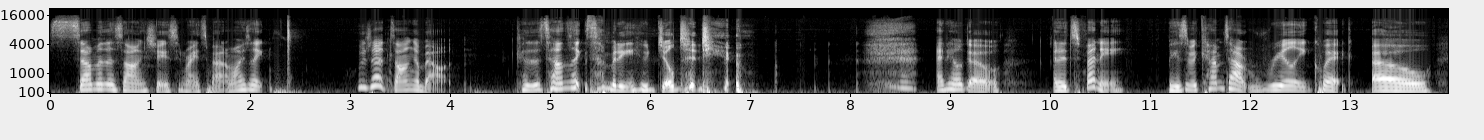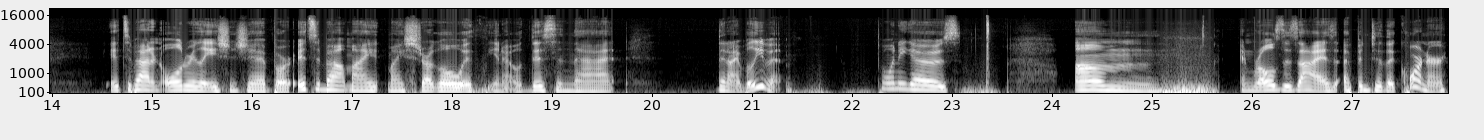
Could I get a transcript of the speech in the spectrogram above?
some of the songs Jason writes about, I'm always like, who's that song about? Because it sounds like somebody who jilted you. and he'll go, and it's funny because if it comes out really quick, oh, it's about an old relationship or it's about my my struggle with, you know, this and that, then I believe him. But when he goes, um, and rolls his eyes up into the corner,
